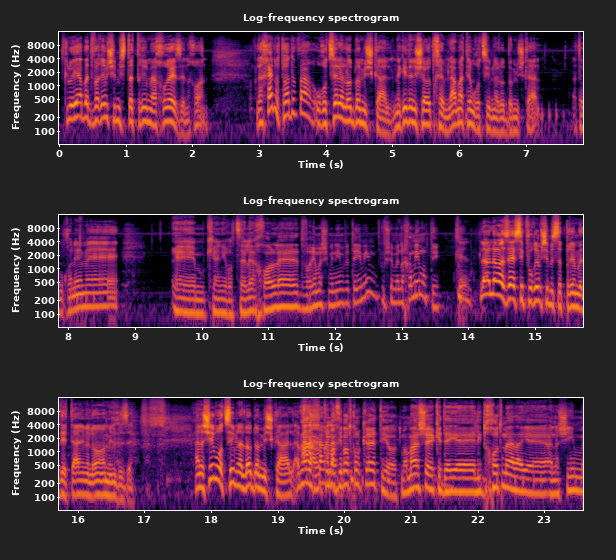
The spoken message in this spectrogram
תלויה בדברים שמסתתרים מאחורי זה, נכון? לכן אותו הדבר, הוא רוצה לעלות במשקל. נגיד אני שואל אתכם, למה אתם רוצים לעלות במשקל? אתם מוכנים... אה, אמ, כי אני רוצה לאכול אה, דברים משמינים וטעימים שמנחמים אותי. כן. לא, לא, זה סיפורים שמספרים בדיאטנים, אני לא מאמין בזה. אנשים רוצים לעלות במשקל, אה. כלומר סיבות קונקרטיות, ממש אה, כדי אה, לדחות מעליי אה, אנשים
